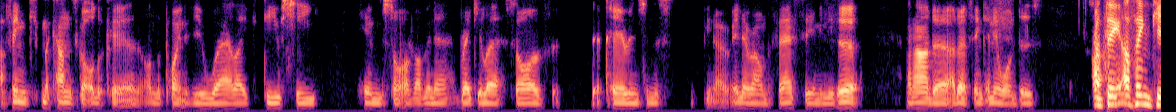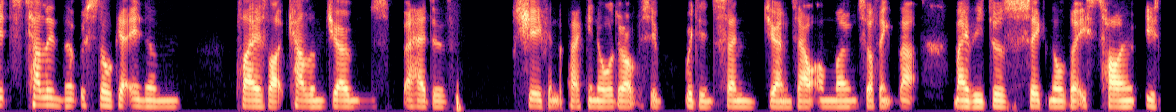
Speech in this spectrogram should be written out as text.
I think McCann's got to look at it on the point of view where like, do you see him sort of having a regular sort of appearance in this, you know, in around the first team, and you do it, and I don't, I don't think anyone does. So I think I think it's telling that we're still getting um players like Callum Jones ahead of Sheaf in the pecking order. Obviously, we didn't send Jones out on loan, so I think that maybe does signal that his time, his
